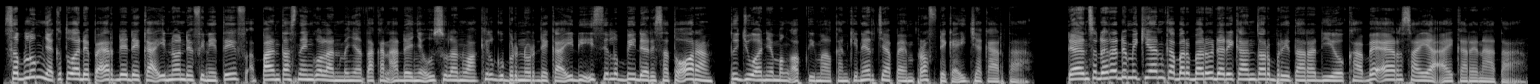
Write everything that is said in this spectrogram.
Sebelumnya, Ketua DPRD DKI non-definitif Pantas Nenggolan menyatakan adanya usulan wakil gubernur DKI diisi lebih dari satu orang. Tujuannya mengoptimalkan kinerja Pemprov DKI Jakarta. Dan saudara demikian kabar baru dari kantor Berita Radio KBR, saya Aika Renata.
